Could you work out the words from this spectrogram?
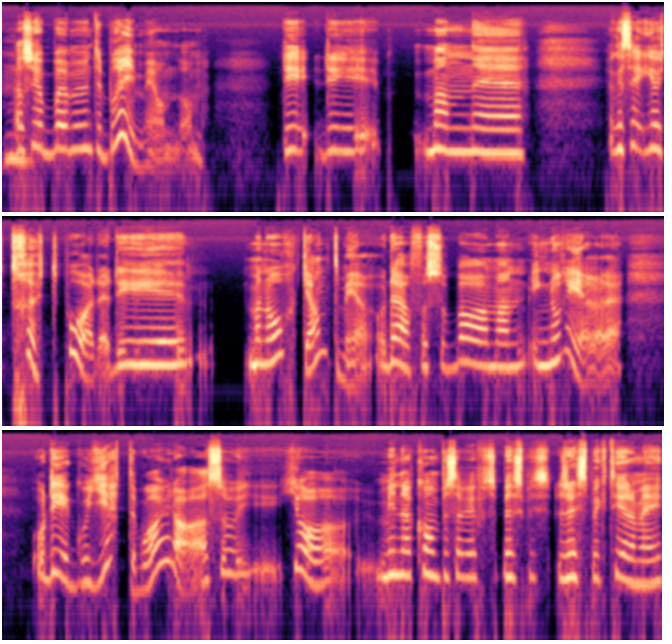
Mm. Alltså jag behöver inte bry mig om dem. Det, det, man, eh, jag kan säga, jag är trött på det. det. Man orkar inte mer och därför så bara man ignorerar det. Och det går jättebra idag. Alltså, jag, mina kompisar respekterar mig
